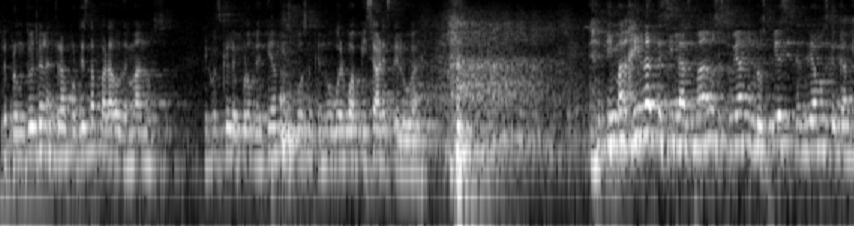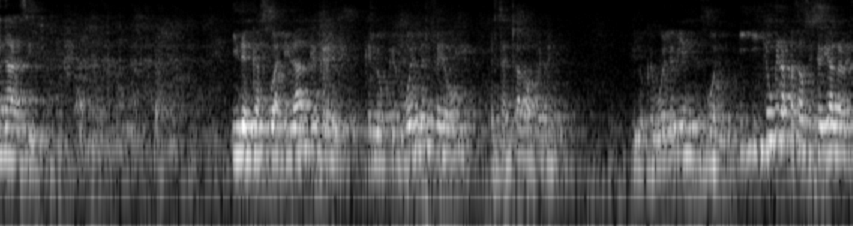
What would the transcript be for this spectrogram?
Le preguntó el de la entrada, ¿por qué está parado de manos? Dijo, es que le prometí a mi esposa que no vuelvo a pisar este lugar. Imagínate si las manos estuvieran en los pies y tendríamos que caminar así. Y de casualidad, ¿qué crees? Que lo que huele feo está echado a perder. Y lo que huele bien es bueno. ¿Y, ¿Y, qué hubiera pasado si sería al revés?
